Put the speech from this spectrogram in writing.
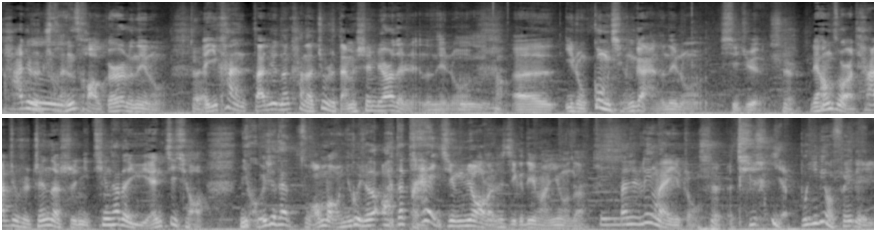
他就是纯草根儿的那种，对。呃一看咱就能看到就是咱们身边的人的那种，呃，一种共情感的那种喜剧。是。梁左他就是真的是，你听他的语言技巧，你回去再琢磨，你会觉得哇，他太精妙了，这几个地方用的，但是另外一种。是，其实也不一定非得，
